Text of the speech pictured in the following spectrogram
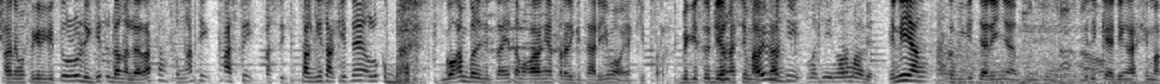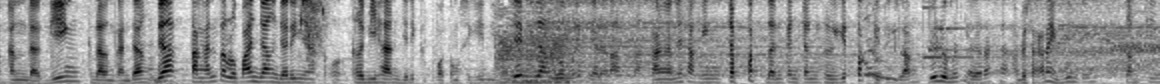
harimau segini gitu, lu digigit udah gak ada rasa, langsung mati. Pasti, pasti. Saking sakitnya lu kebas. Gua kan pernah ceritain sama orang yang pernah digigit harimau ya, kiper. Begitu dia Terus, ngasih Tapi makan. masih masih normal deh. Ini yang kegigit jarinya buntu. Jadi kayak dia ngasih makan daging ke dalam kandang, dia tangannya terlalu panjang jarinya ke- kelebihan, jadi kepotong segini. Dia bilang dua menit gak ada rasa. Tangannya saking cepet dan kencang kegigit tok gitu hilang. Dia dua menit gak ada rasa. Sampai sekarang ya buntu. Saking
